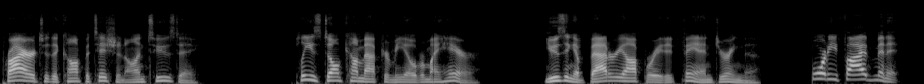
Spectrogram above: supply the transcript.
prior to the competition on Tuesday. Please don't come after me over my hair. Using a battery-operated fan during the 45-minute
